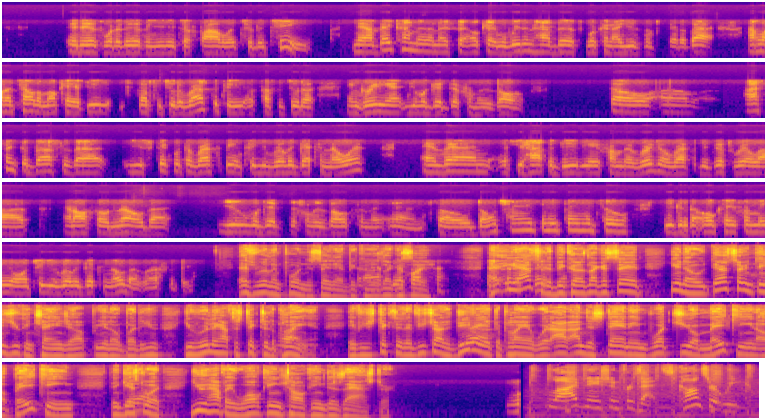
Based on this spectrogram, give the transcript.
It is what it is, and you need to follow it to the T. Now, if they come in and they say, okay, well, we didn't have this, what can I use instead of that? I want to tell them, okay, if you substitute a recipe or substitute an ingredient, you will get different results. So um, I think the best is that you stick with the recipe until you really get to know it. And then if you have to deviate from the original recipe, just realize and also know that you will get different results in the end. So don't change anything until you get the okay from me or until you really get to know that recipe. That's really important to say that because, like I said, question? Uh, you answered it because, like I said, you know there are certain things you can change up, you know, but you you really have to stick to the plan. If you stick to the, if you try to deviate Yeah. the plan without understanding what you're making or baking, then guess Yeah. what? You have a walking, talking disaster. Live Nation presents Concert Week.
